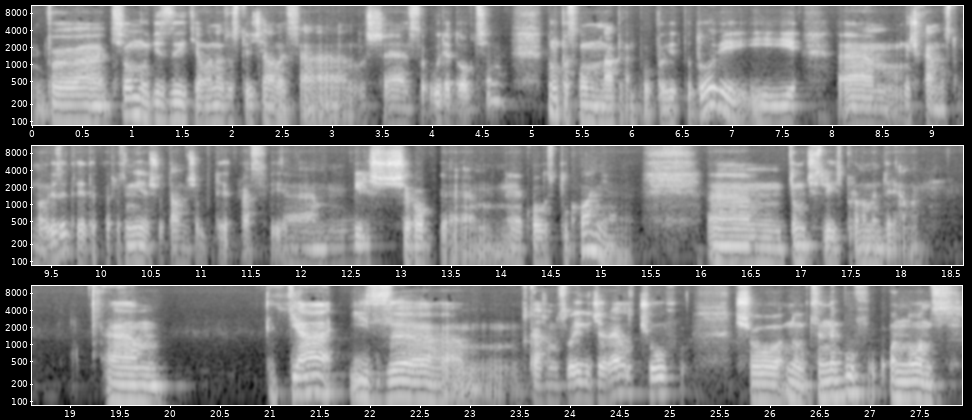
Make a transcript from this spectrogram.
В цьому візиті вона зустрічалася лише з урядовцями, ну по своєму напрямку по відбудові, і е, ми чекаємо наступного візиту. Я так розумію, що там вже буде якраз е, більш широке е, коло спілкування, е, в тому числі і з парламентарями. Е, я із, скажімо, своїх джерел чув, що ну, це не був анонс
